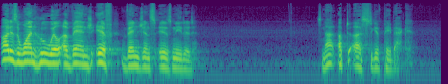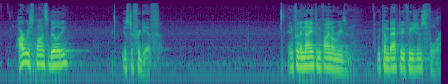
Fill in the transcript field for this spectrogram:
God is the one who will avenge if vengeance is needed. It's not up to us to give payback. Our responsibility is to forgive. And for the ninth and final reason, we come back to Ephesians 4.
